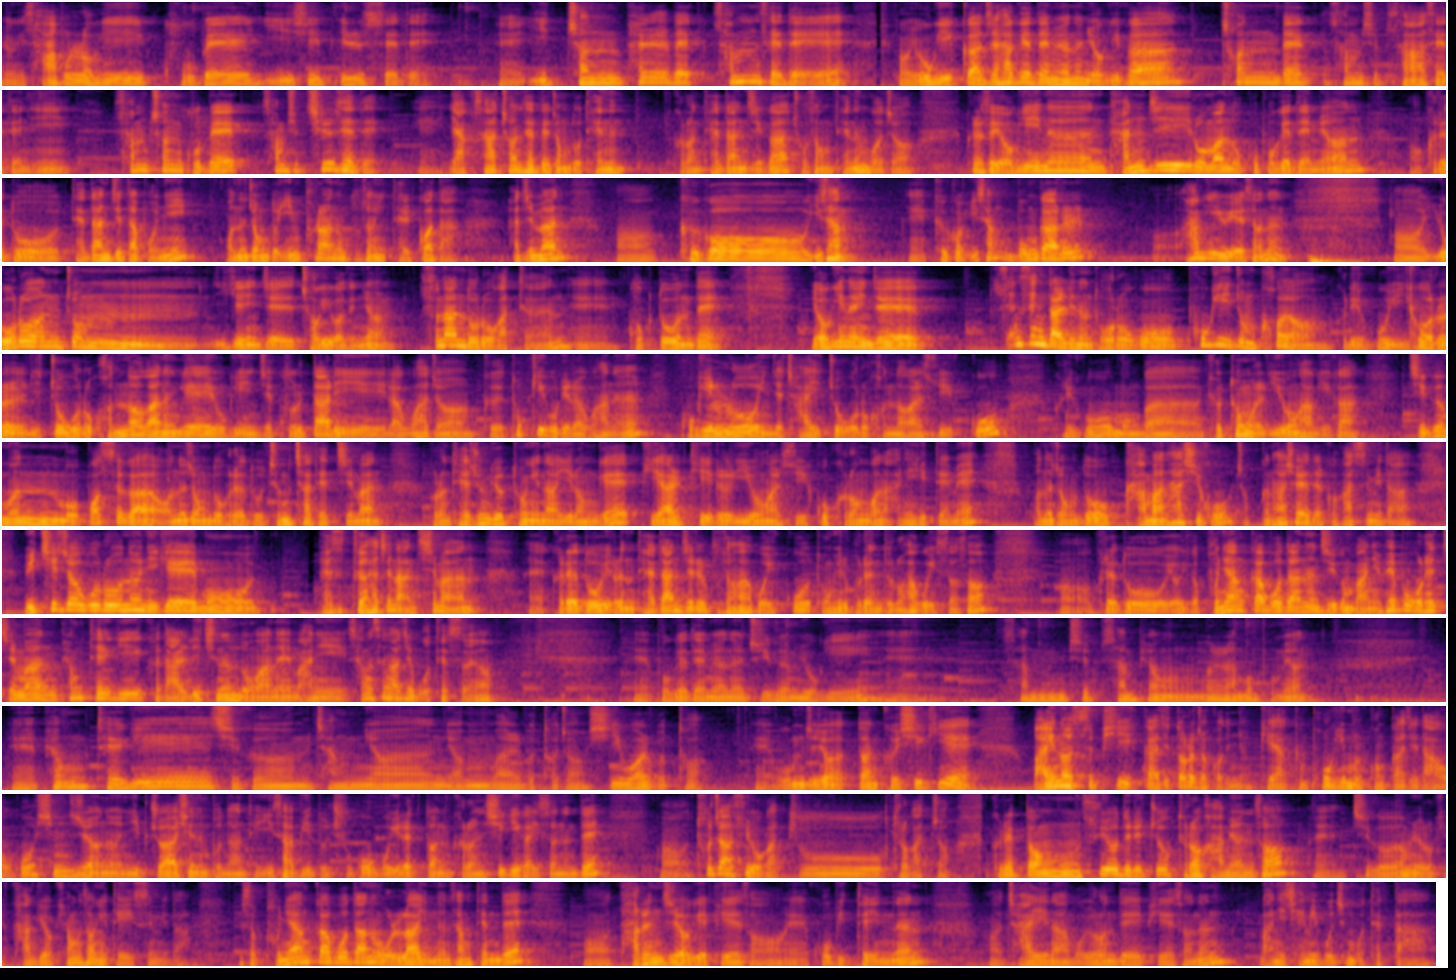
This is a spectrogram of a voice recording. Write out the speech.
여기 4블럭이 921세대, 2803세대에 어, 여기까지 하게 되면은 여기가 1134세대니 3937세대, 예, 약 4000세대 정도 되는 그런 대단지가 조성되는 거죠. 그래서 여기는 단지로만 놓고 보게 되면 어, 그래도 대단지다 보니 어느 정도 인프라는 구성이 될 거다. 하지만 어, 그거 이상, 예, 그거 이상 뭔가를 어, 하기 위해서는 어, 요런 좀 이게 이제 저기거든요. 순환도로 같은 예, 국도인데 여기는 이제 쌩쌩 달리는 도로고 폭이 좀 커요. 그리고 이거를 이쪽으로 건너가는 게 여기 이제 굴다리라고 하죠. 그 토끼굴이라고 하는 고길로 이제 자이 쪽으로 건너갈 수 있고 그리고 뭔가 교통을 이용하기가 지금은 뭐 버스가 어느 정도 그래도 증차됐지만 그런 대중교통이나 이런 게 BRT를 이용할 수 있고 그런 건 아니기 때문에 어느 정도 감안하시고 접근하셔야 될 것 같습니다. 위치적으로는 이게 뭐 베스트 하진 않지만 예, 그래도 이런 대단지를 구성하고 있고 동일 브랜드로 하고 있어서 어, 그래도 여기가 분양가보다는 지금 많이 회복을 했지만 평택이 그 난리 치는 동안에 많이 상승하지 못했어요. 예, 보게 되면은 지금 여기 예, 33평을 한번 보면 예, 평택이 지금 작년 연말부터죠. 10월부터 예, 움직였던 그 시기에 마이너스 P까지 떨어졌거든요. 계약금 포기 물건까지 나오고 심지어는 입주하시는 분한테 이사비도 주고 뭐 이랬던 그런 시기가 있었는데 어, 투자 수요가 쭉 들어갔죠. 그랬던 수요들이 쭉 들어가면서 예, 지금 이렇게 가격 형성이 돼 있습니다. 그래서 분양가보다는 올라 있는 상태인데 어, 다른 지역에 비해서 예, 그 밑에 있는 어, 자이나 뭐 이런 데에 비해서는 많이 재미 보지 못했다.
